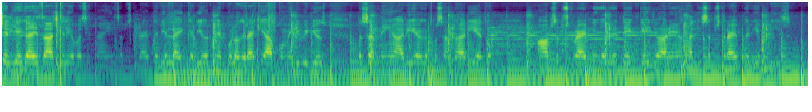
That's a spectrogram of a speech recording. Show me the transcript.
चलिए गाइज़ आज के लिए बस इतना ही। सब्सक्राइब करिए लाइक करिए और मेरे को लग रहा है कि आपको मेरी वीडियोस पसंद नहीं आ रही है। अगर पसंद आ रही है तो आप सब्सक्राइब नहीं कर रहे, देख के ही जा रहे हैं। खाली सब्सक्राइब करिए प्लीज़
